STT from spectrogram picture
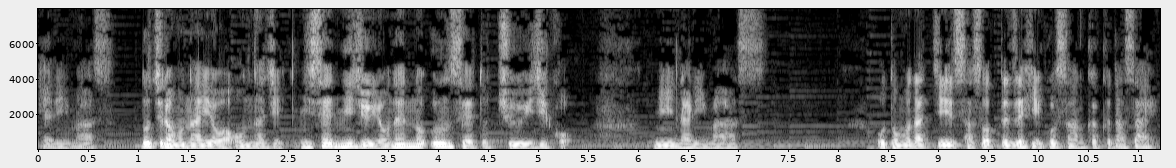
やります。どちらも内容は同じ。2024年の運勢と注意事項になります。お友達誘ってぜひご参加ください。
